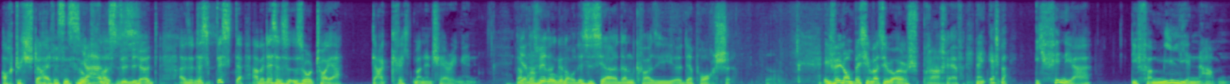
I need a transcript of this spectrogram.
auch durch Stahl. Das ist so ja, faszinierend. Das ist, also das, das, aber das ist so teuer. Da kriegt man ein Sharing hin. Da ja, das wäre genau. Das ist ja dann quasi äh, der Porsche. Ich will noch ein bisschen was über eure Sprache erfahren. Nein, erstmal, ich finde ja, die Familiennamen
